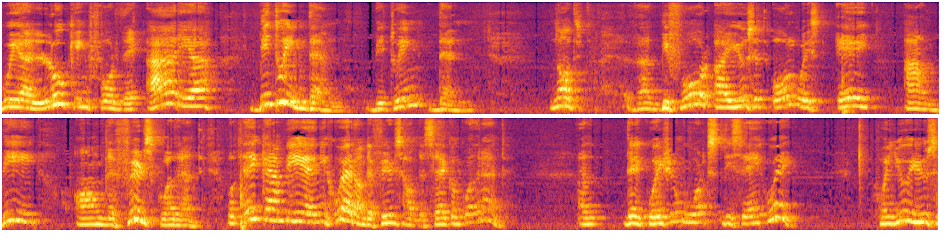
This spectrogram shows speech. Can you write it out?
we are looking for the area between them, between them. Note that before I used always A and B on the first quadrant, but A can be anywhere on the first or the second quadrant. And the equation works the same way. When you use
